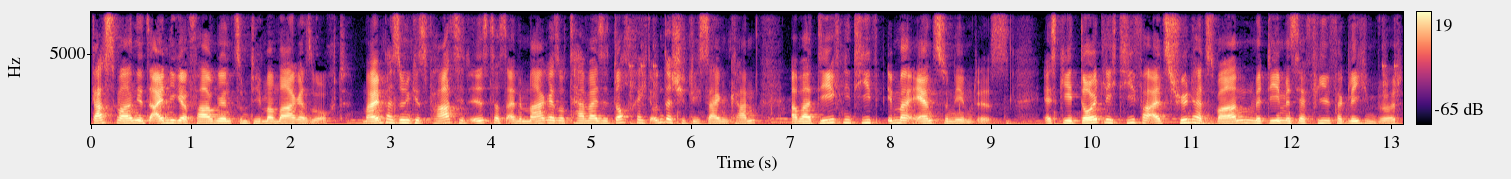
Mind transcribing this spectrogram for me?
Das waren jetzt einige Erfahrungen zum Thema Magersucht. Mein persönliches Fazit ist, dass eine Magersucht teilweise doch recht unterschiedlich sein kann, aber definitiv immer ernstzunehmend ist. Es geht deutlich tiefer als Schönheitswahn, mit dem es ja viel verglichen wird,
